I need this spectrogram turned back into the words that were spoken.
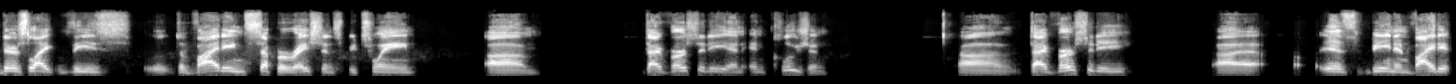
there's like these dividing separations between um, diversity and inclusion. Uh, diversity uh, is being invited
